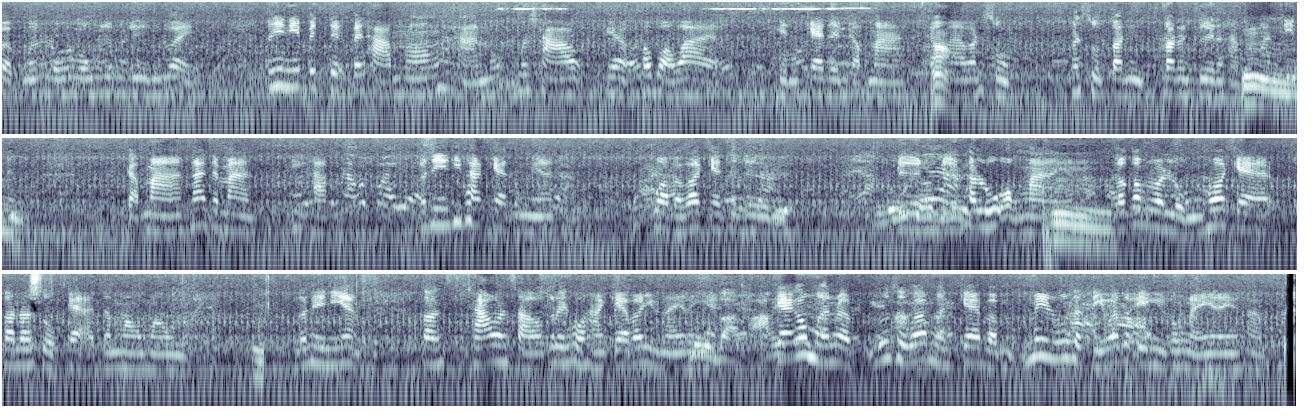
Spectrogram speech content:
แบบเหมือนหลงหลงลืมลืมด้วย แล้วทีนี้ไปเจอไปถามน้องทหารเมื่อเช้าแกเขาบอกว่าเห็นแกเดินกลับมากลับมาวันศุกร์วันศุกร์ตอนตอนกลางคืนนะคะประมาณที่หนึ่งกลับมาน่าจะมาที่พักแล้วทีนี้ที่พักแกตรงเนี้ยค่ะกลัวแบบว่าแกจะเดินเดินเดินทะลุออกมา อืม แล้วก็มาหลงเพราะว่าแกตอนวันศุกร์แกอาจจะเมาเมาๆหน่อยอืมแล้วทีเนี้ยตอนเช้าวันเสาร์ก็เลยโทรหาแกว่าอยู่ไหนอะไรเงี้ยแกก็เหมือนแบบรู้สึกว่าเหมือนแกแบบไม่รู้สติว่าตัวเองอยู่ตรงไหนอะไรครับชื่อชื่อ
